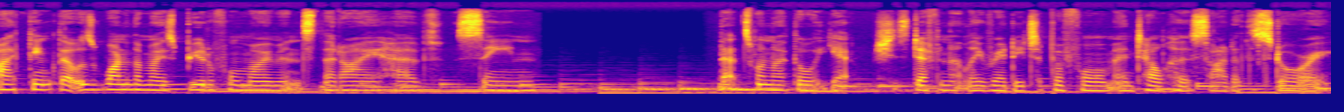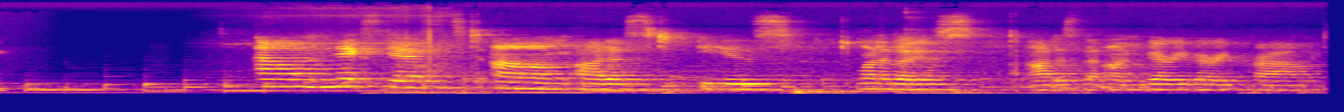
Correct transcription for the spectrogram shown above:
I think that was one of the most beautiful moments that I have seen that's when I thought, yeah, she's definitely ready to perform and tell her side of the story. Our next guest um, artist is one of those artists that I'm very, very proud.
